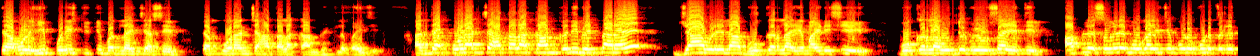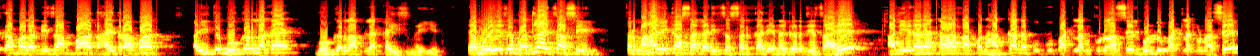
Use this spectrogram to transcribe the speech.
त्यामुळे ही परिस्थिती बदलायची असेल त्या पोरांच्या हाताला काम भेटलं पाहिजे. आणि त्या पोरांच्या हाताला काम कधी भेटणार आहे? ज्या वेळेला भोकरला एमआयडीसी येईल भोकरला उद्योग व्यवसाय येतील आपले सगळे मोगाळीचे पोरं कुठे चाललेत कामाला? निजामबाद हैदराबाद. इथं भोकरला काय? भोकरला आपल्या काहीच नाहीये. त्यामुळे हे जर बदलायचं असेल तर महाविकास आघाडीचं सरकार येणं गरजेचं आहे. आणि येणाऱ्या काळात आपण हक्कानं पप्पू पाटलांकडून असेल बंडू पाटलांकडून असेल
